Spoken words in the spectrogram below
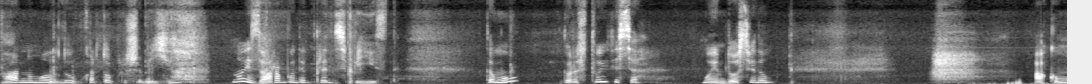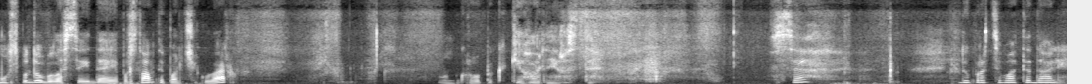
гарну молоду картоплю, щоб їла. Ну і зараз буде, в принципі, їсти. Тому користуйтеся моїм досвідом. А кому сподобалася ідея, поставте пальчик вверх. Вон кропик, який гарний росте. Все, йду працювати далі.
